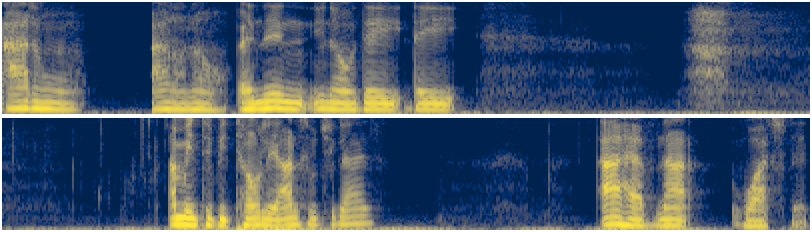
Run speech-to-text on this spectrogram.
I don't, I don't know. And then you know they they. I mean, to be totally honest with you guys, I have not watched it,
